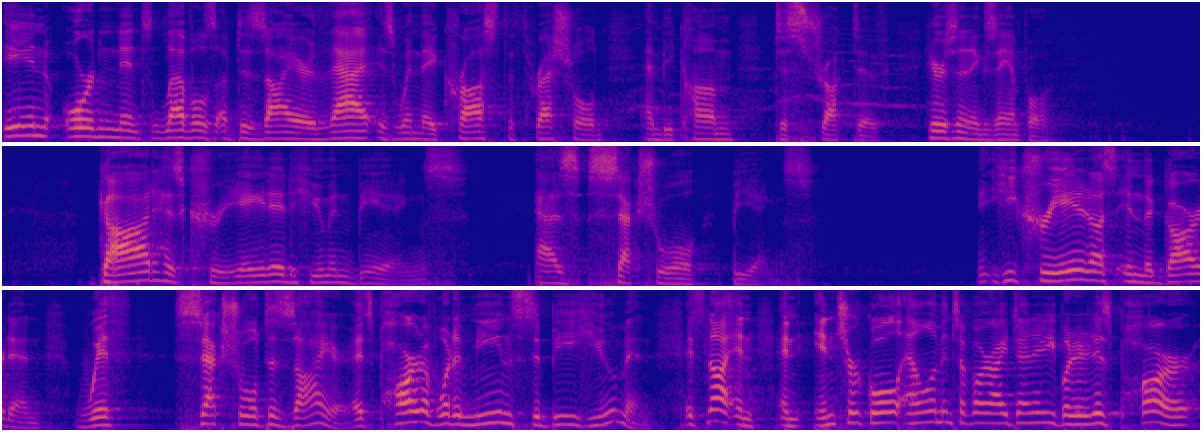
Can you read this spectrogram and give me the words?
inordinate levels of desire, that is when they cross the threshold and become destructive. Here's an example. God has created human beings as sexual beings. He created us in the garden with sexual desire. It's part of what it means to be human. It's not an, an integral element of our identity, but it is part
